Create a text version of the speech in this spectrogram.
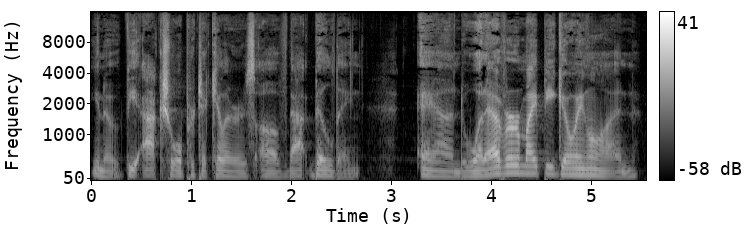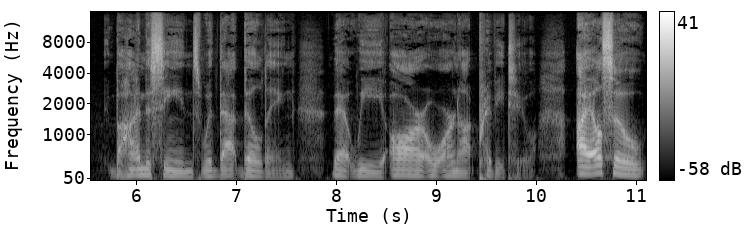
you know, the actual particulars of that building and whatever might be going on behind the scenes with that building that we are or are not privy to. I also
